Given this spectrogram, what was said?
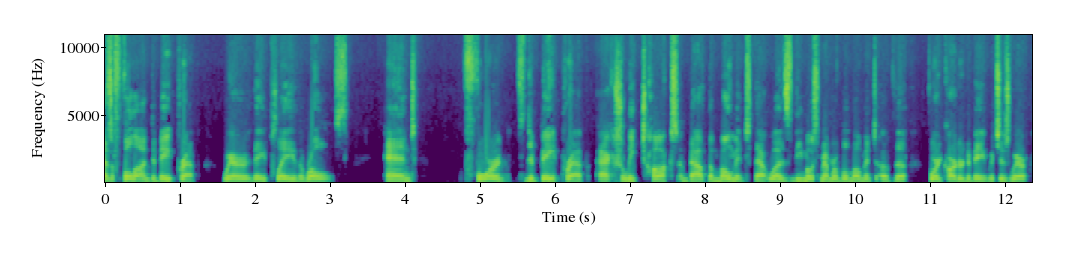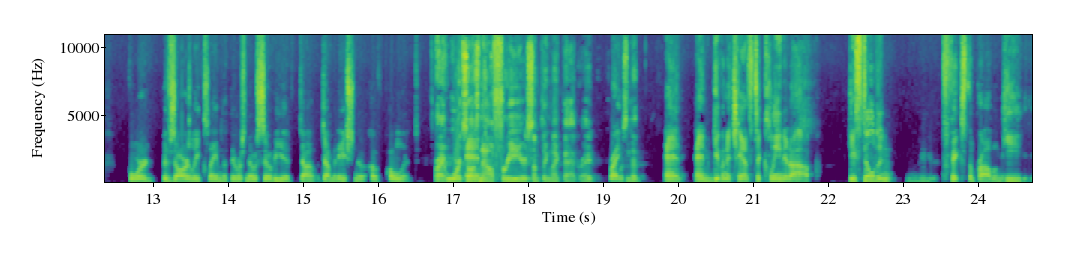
has a full-on debate prep where they play the roles, and Ford's debate prep actually talks about the moment that was the most memorable moment of the Ford Carter debate, which is where Ford bizarrely claimed that there was no Soviet do- domination of, of, Poland. Right, Warsaw and, now free or something like that, right? Right. Wasn't it? And and given a chance to clean it up, he still didn't fix the problem. He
